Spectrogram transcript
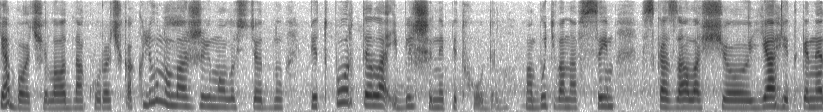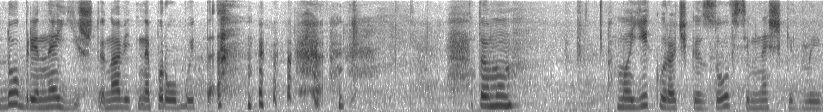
я бачила, одна курочка клюнула жимолость одну, підпортила і більше не підходила. Мабуть, вона всім сказала, що ягідки недобрі, не їжте, навіть не пробуйте. Тому мої курочки зовсім не шкідливі.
